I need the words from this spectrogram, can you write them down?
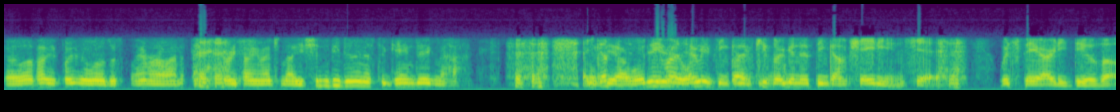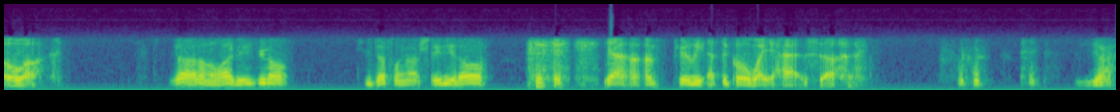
I love how you put your little disclaimer on every time you mention that. You shouldn't be doing this to game Digg now. you got yeah, what do you- on what do you everything because people are going to think I'm shady and shit, which they already do. But oh well. Yeah, I don't know why, dude. You're not. You're definitely not shady at all. yeah, I- I'm purely ethical white hat. So Yeah,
